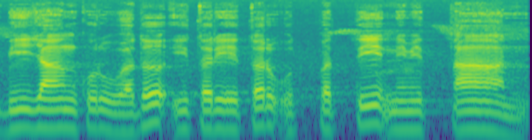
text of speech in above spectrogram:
बीजाकुर्वद, इतरेतर उत्पत्ति निमित्तान।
